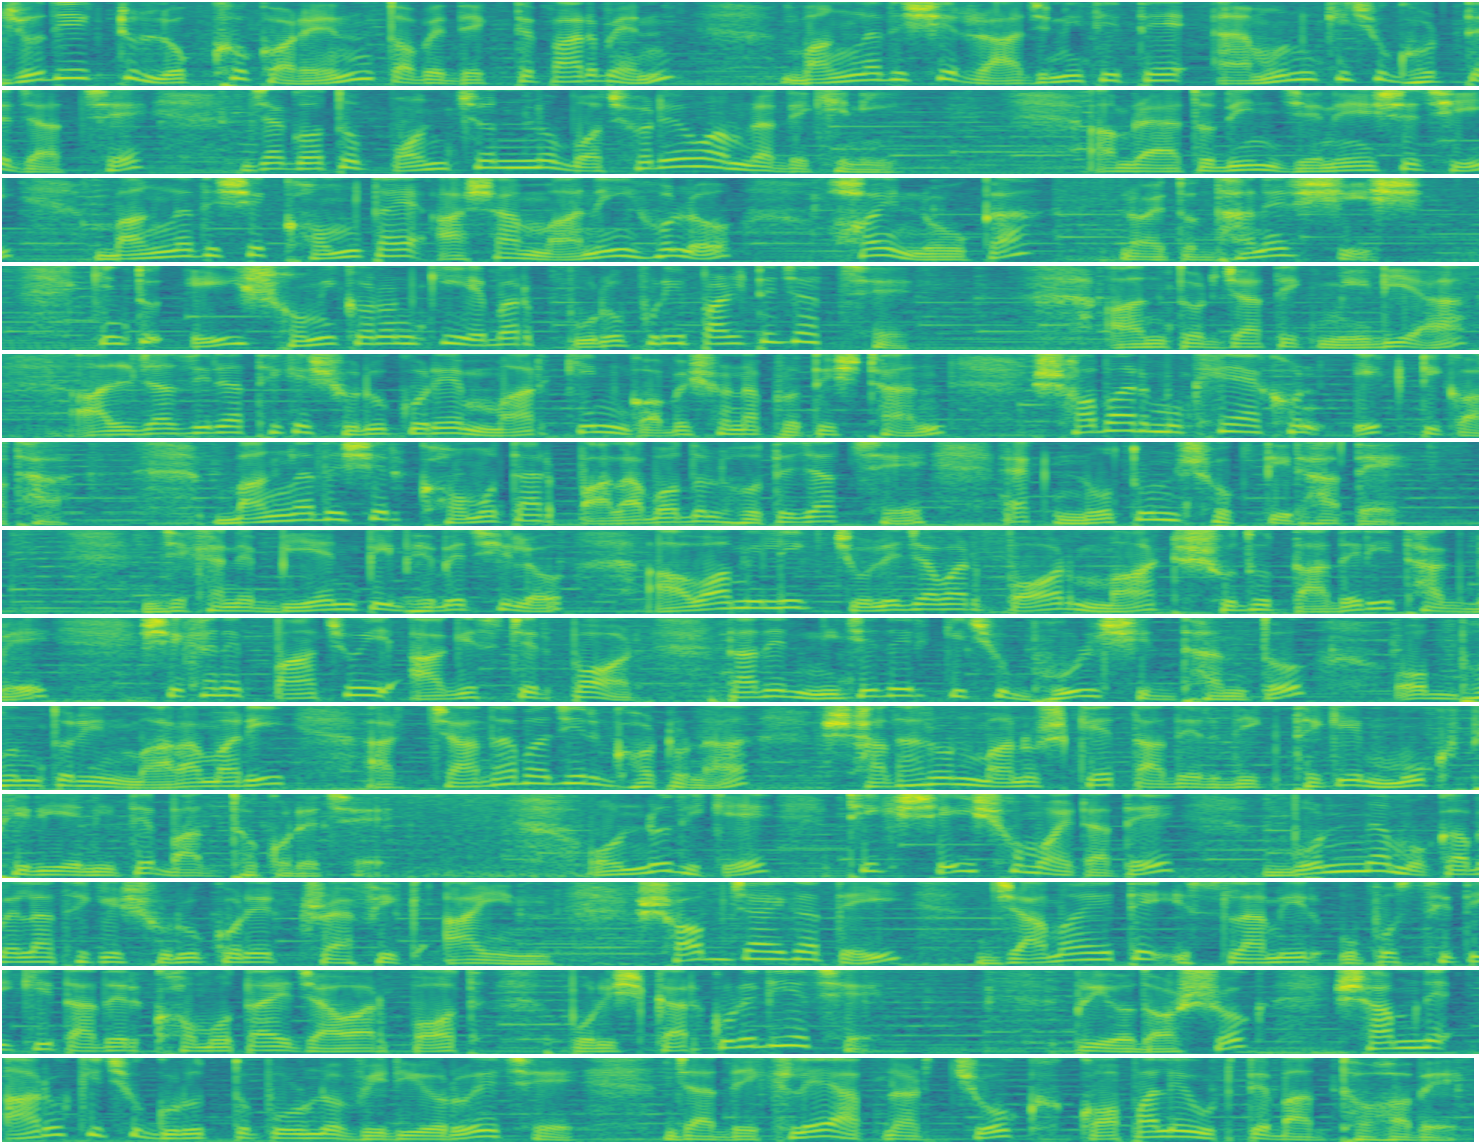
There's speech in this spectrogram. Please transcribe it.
যদি একটু লক্ষ্য করেন, তবে দেখতে পারবেন বাংলাদেশের রাজনীতিতে এমন কিছু ঘটতে যাচ্ছে যা গত পঞ্চান্ন বছরেও আমরা দেখিনি। আমরা এতদিন জেনে এসেছি, বাংলাদেশে ক্ষমতায় আসা মানেই হলো, হয় নৌকা, নয়তো ধানের শীষ। কিন্তু এই সমীকরণ কি এবার পুরোপুরি পাল্টে যাচ্ছে? আন্তর্জাতিক মিডিয়া, আল জাজিরা থেকে শুরু করে মার্কিন গবেষণা প্রতিষ্ঠান, সবার মুখে এখন একটি কথা, বাংলাদেশের ক্ষমতার পালাবদল হতে যাচ্ছে এক নতুন শক্তির হাতে। যেখানে বিএনপি ভেবেছিল আওয়ামী লীগ চলে যাওয়ার পর মাঠ শুধু তাদেরই থাকবে, সেখানে পাঁচই আগস্টের পর তাদের নিজেদের কিছু ভুল সিদ্ধান্ত, অভ্যন্তরীণ মারামারি আর চাঁদাবাজির ঘটনা সাধারণ মানুষকে তাদের দিক থেকে মুখ ফিরিয়ে নিতে বাধ্য করেছে। অন্যদিকে ঠিক সেই সময়টাতে বন্যা মোকাবেলা থেকে শুরু করে ট্রাফিক আইন সব জায়গাতেই জামায়াতে ইসলামীর উপস্থিতি কি তাদের ক্ষমতায় যাওয়ার পথ পরিষ্কার করে দিয়েছে? প্রিয় দর্শক, সামনে আরও কিছু গুরুত্বপূর্ণ ভিডিও রয়েছে যা দেখলে আপনার চোখ কপালে উঠতে বাধ্য হবে।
